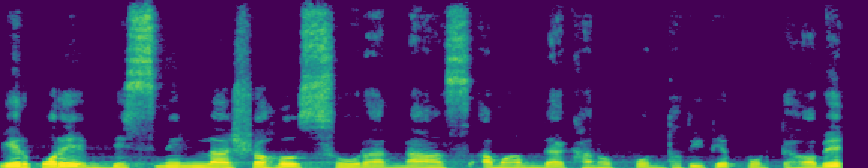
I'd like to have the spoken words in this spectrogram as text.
এরপরে বিসমিল্লাহ সহ সূরা নাস আমার দেখানো পদ্ধতিতে পড়তে হবে।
